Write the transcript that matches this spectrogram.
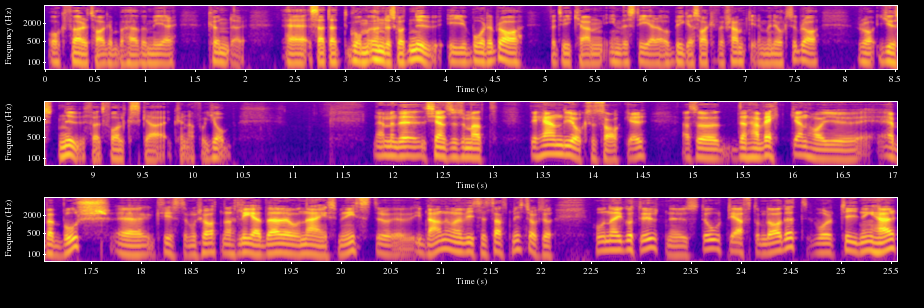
och företagen behöver mer kunder. Eh, så att, att gå med underskott nu är ju både bra för att vi kan investera och bygga saker för framtiden men det är också bra just nu för att folk ska kunna få jobb. Nej men det känns ju som att det händer ju också saker. Alltså den här veckan har ju Ebba Busch, eh, Kristdemokraternas ledare och näringsminister och ibland är hon vice statsminister också. Hon har ju gått ut nu stort i Aftonbladet, vår tidning här,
